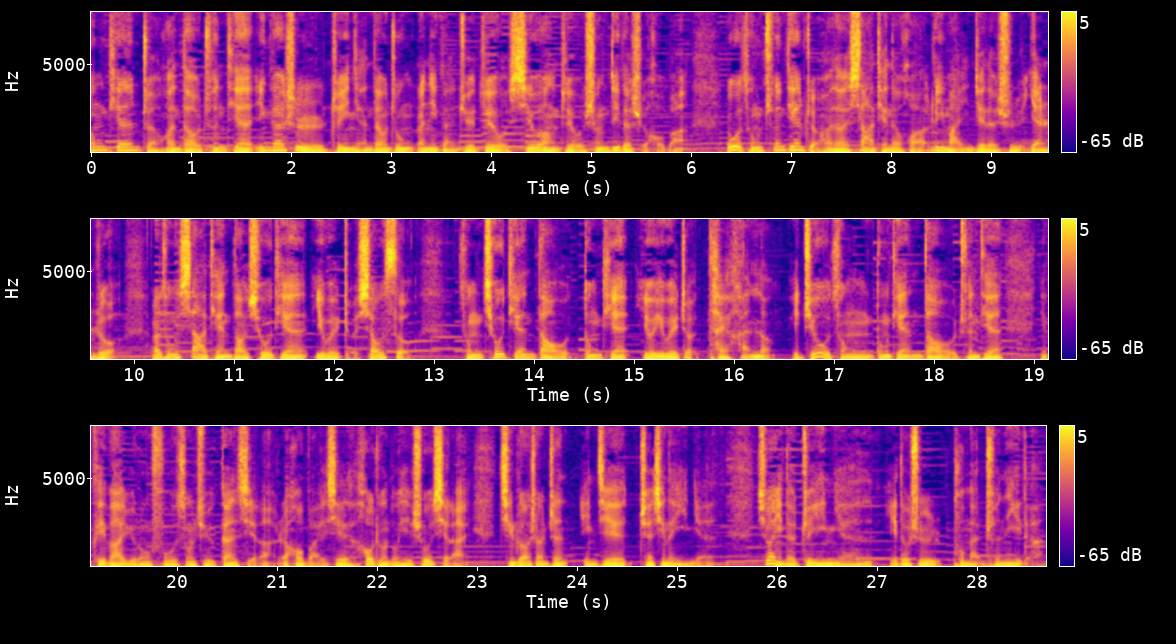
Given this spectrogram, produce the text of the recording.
冬天转换到春天，应该是这一年当中让你感觉最有希望、最有生机的时候吧。如果从春天转换到夏天的话，立马迎接的是炎热；而从夏天到秋天，意味着萧瑟；从秋天到冬天，又意味着太寒冷。也只有从冬天到春天，你可以把羽绒服送去干洗了，然后把一些厚重的东西收起来，轻装上阵，迎接全新的一年。希望你的这一年也都是铺满春意的。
